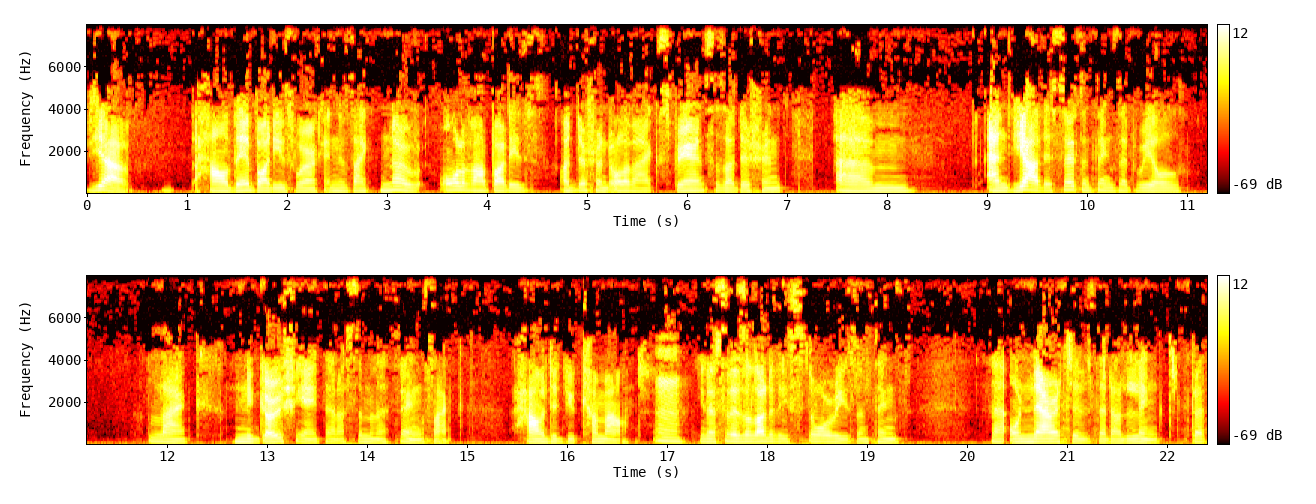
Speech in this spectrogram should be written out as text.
yeah how their bodies work. And it's like no all of our bodies are different. All of our experiences are different. Um and yeah there's certain things that we'll like negotiate that are similar things. Like how did you come out Mm. you know so there's a lot of these stories and things that or narratives that are linked but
